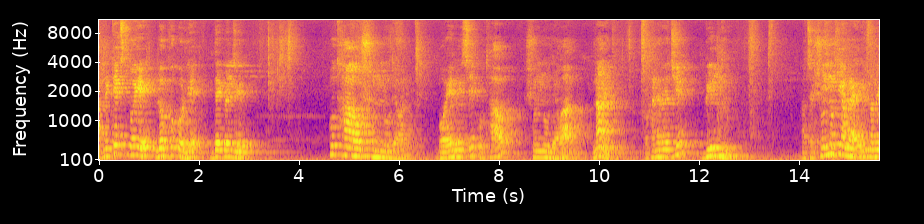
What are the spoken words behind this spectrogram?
আপনি টেক্সট বইয়ে লক্ষ্য করলে দেখবেন যে কোথাও শূন্য দেওয়া নেই। বয়ের নিচে কোথাও শূন্য দেওয়া নাই। ওখানে রয়েছে বিন্দু। আচ্ছা শূন্য কি আমরা এইভাবে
